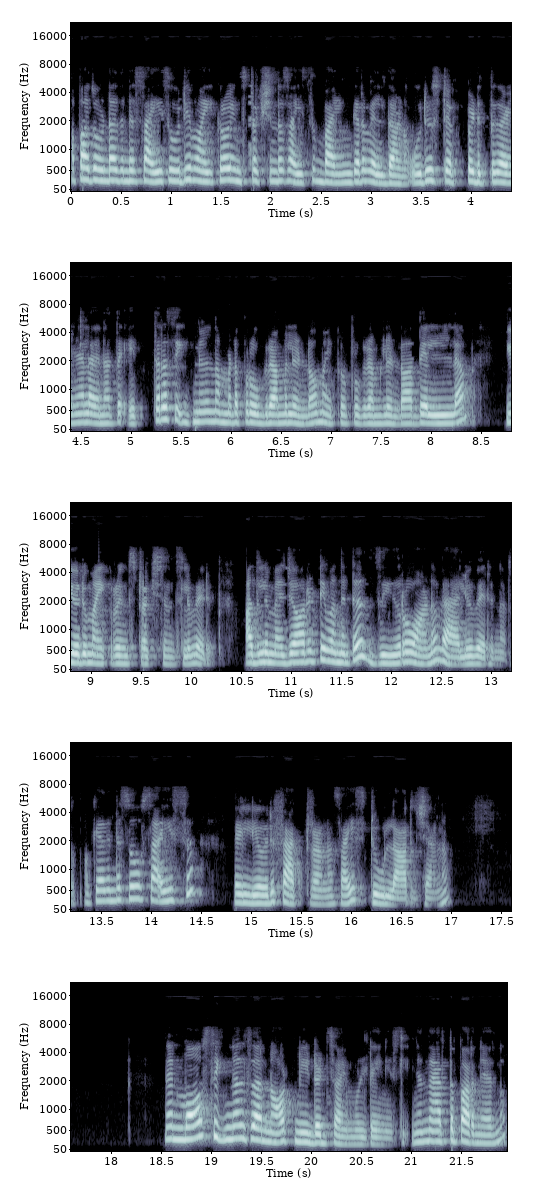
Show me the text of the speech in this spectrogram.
അപ്പൊ അതുകൊണ്ട് അതിന്റെ സൈസ് ഒരു മൈക്രോ ഇൻസ്ട്രക്ഷന്റെ സൈസ് ഭയങ്കര വലുതാണ്. ഒരു സ്റ്റെപ്പ് എടുത്തു കഴിഞ്ഞാൽ അതിനകത്ത് എത്ര സിഗ്നൽ നമ്മുടെ പ്രോഗ്രാമിൽ ഉണ്ടോ മൈക്രോ പ്രോഗ്രാമിൽ ഉണ്ടോ അതെല്ലാം ഈ ഒരു മൈക്രോ ഇൻസ്ട്രക്ഷൻസിൽ വരും. അതിൽ മെജോറിറ്റി വന്നിട്ട് സീറോ ആണ് വാല്യൂ വരുന്നത്. ഓക്കെ അതിന്റെ സോ സൈസ് വലിയൊരു ഫാക്ടറാണ് സൈസ് ടു ലാർജ് ആണ്. Then more signals are not needed simultaneously ഞാൻ നേരത്തെ പറഞ്ഞായിരുന്നു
